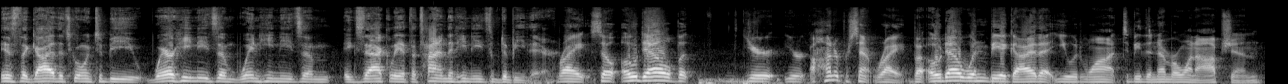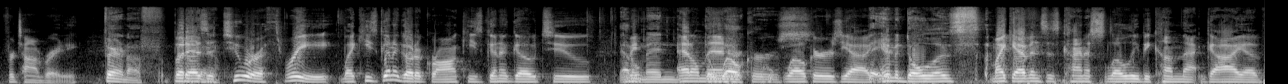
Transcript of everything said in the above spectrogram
is the guy that's going to be where he needs him, when he needs him, exactly at the time that he needs him to be there. Right. So Odell, but you're you're 100% right, but Odell wouldn't be a guy that you would want to be the number 1 option for Tom Brady. Fair enough. But as Yeah. a 2 or a 3, like he's going to go to Gronk, he's going to go to I mean, Edelman, the Edelman, Welkers. Welkers, yeah. the Amendolas. Mike Evans has kind of slowly become that guy of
